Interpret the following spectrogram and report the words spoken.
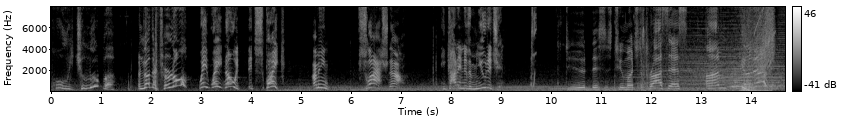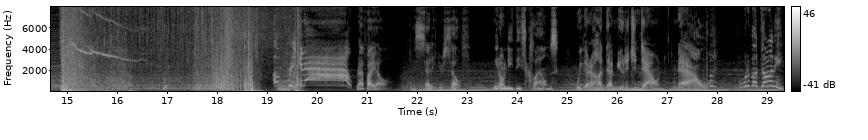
Holy chalupa. Another turtle? Wait, wait, no, it, it's Spike. I mean, Slash now. He got into the mutagen. Dude, this is too much to process. I'm gonna... I'm freaking out! Raphael, you said it yourself. We don't need these clowns. We gotta hunt that mutagen down, now. But what about Donnie?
